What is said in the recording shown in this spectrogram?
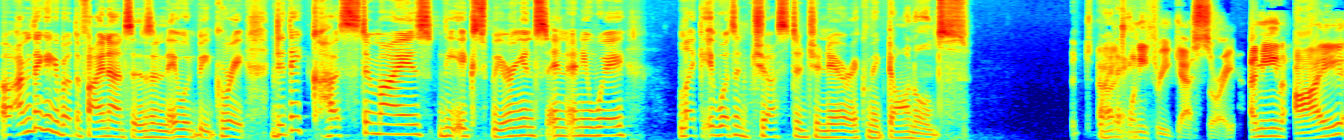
Uh, I'm thinking about the finances, and it would be great. Did they customize the experience in any way? Like it wasn't just a generic McDonald's. Uh, wedding. 23 guests, sorry. I mean, I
